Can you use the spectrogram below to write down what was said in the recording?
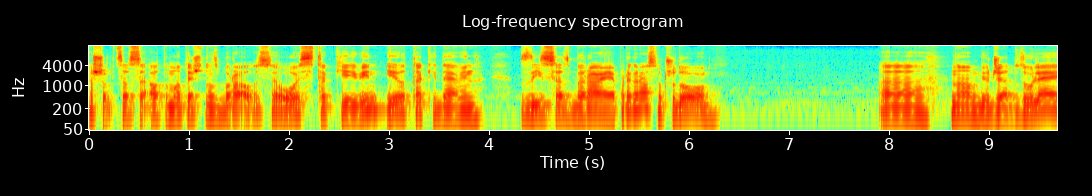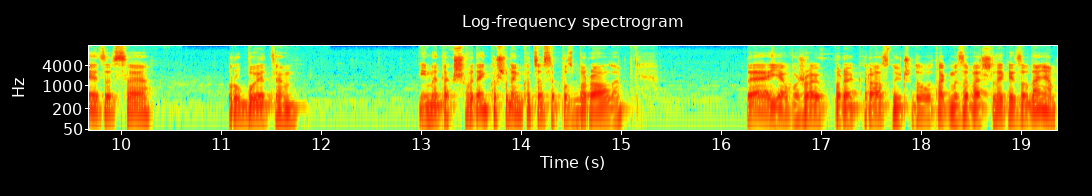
Щоб це все автоматично збиралося. Ось такий він, і отак іде він. І все збирає. Прекрасно, чудово. Е, нам бюджет дозволяє це все робити. І ми так швиденько-швиденько це все позбирали. Це я вважаю прекрасно і чудово. Так, ми завершили якесь завдання.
